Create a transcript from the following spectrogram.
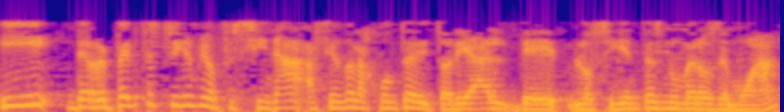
de repente estoy en mi oficina haciendo la junta editorial de los siguientes números de MOA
